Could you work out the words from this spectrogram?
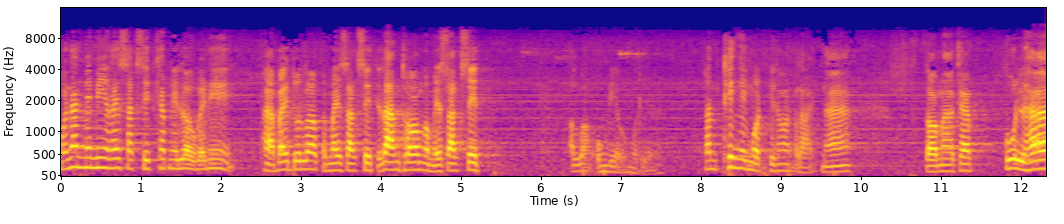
วันนั้นไม่มีอะไรศักดิ์สิทธิ์ครับในโลกใบนี้ผ่าใบตุลลอกก็ไม่ศักดิ์สิทธิ์ร่างทองก็ไม่ศักดิ์สิทธิ์อัลลอฮ์องเดียวหมดเลยท่านทิ้งให้หมดพี่น้องอะไรนะ ต่อมาครับ กุลฮา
